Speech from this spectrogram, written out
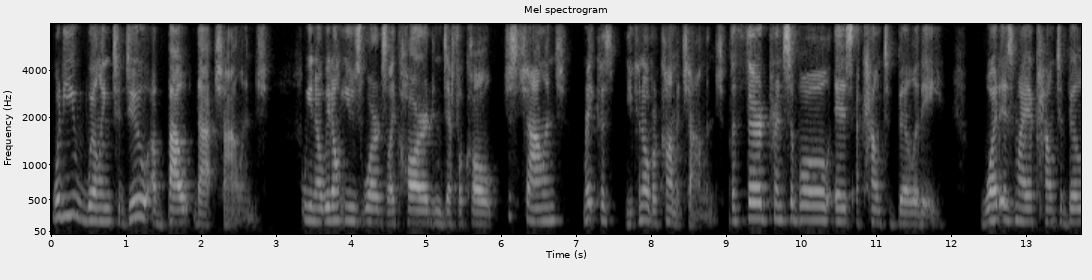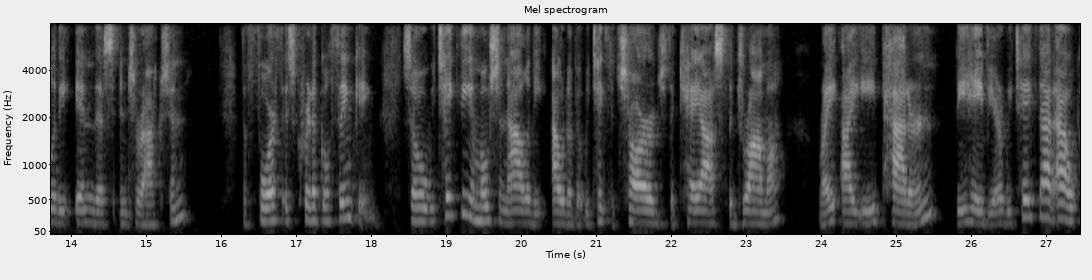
What are you willing to do about that challenge? You know, we don't use words like hard and difficult, just challenge, right? Because you can overcome a challenge. The third principle is accountability. What is my accountability in this interaction? The fourth is critical thinking. So we take the emotionality out of it. We take the charge, the chaos, the drama, right? i.e., pattern behavior. We take that out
